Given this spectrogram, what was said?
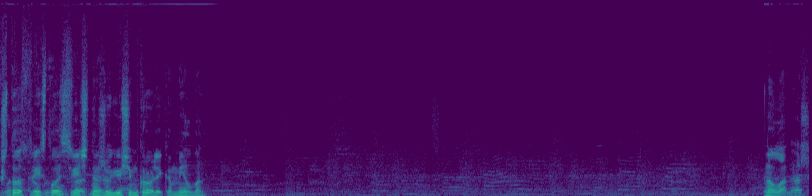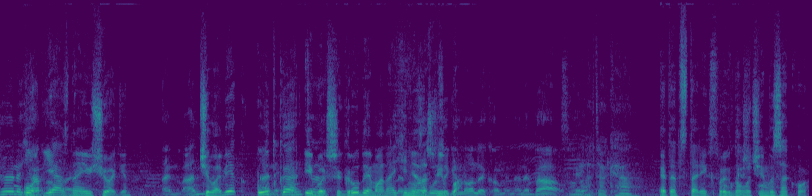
Что стряслось с вечно жующим кроликом, Милман? Ну ладно. Вот, я знаю еще один. Человек, утка и большегрудая монахиня зашли в бар. Этот старик прыгнул очень высоко.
